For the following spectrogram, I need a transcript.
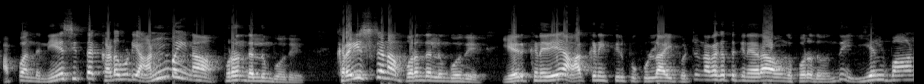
அப்ப அந்த நேசித்த கடவுளுடைய அன்பை நான் புறந்தள்ளும் போது கிரைஸ்ட நான் புறந்தள்ளும் போது ஏற்கனவே ஆக்கணை தீர்ப்புக்குள்ளாய் பெற்று நரகத்துக்கு நேராக அவங்க போறது வந்து இயல்பான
